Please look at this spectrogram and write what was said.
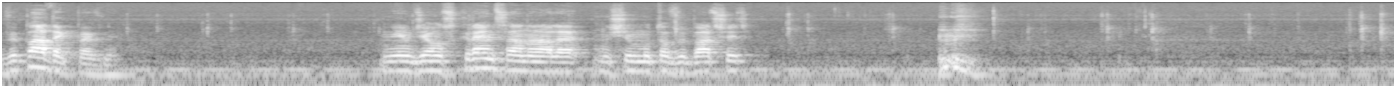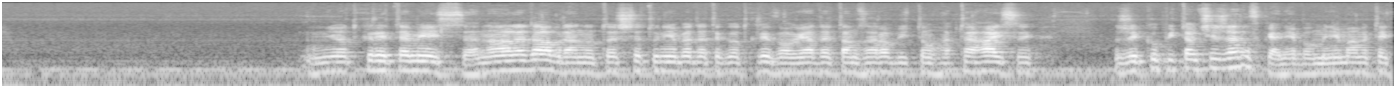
Wypadek pewnie. Nie wiem gdzie on skręca, no ale musimy mu to wybaczyć. Nieodkryte miejsce. No ale dobra, no to jeszcze tu nie będę tego odkrywał. Jadę tam zarobić tą, te hajsy, żeby kupić tą ciężarówkę, nie? Bo my nie mamy tej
